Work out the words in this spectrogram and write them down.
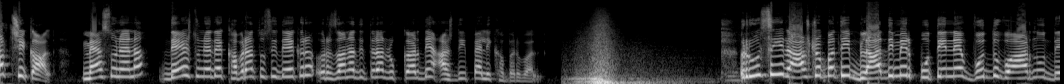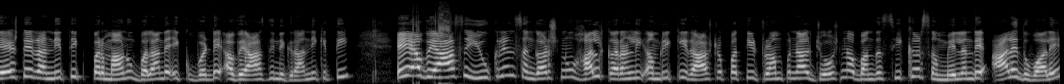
ਸਤਿ ਸ਼੍ਰੀ ਅਕਾਲ। ਮੈਂ ਸੁਨੈਨਾ ਦੇਸ਼ ਦੁਨੀਆ ਦੇ ਖਬਰਾਂ ਤੁਸੀਂ ਦੇਖ ਰਹੇ ਹੋ। ਰੋਜ਼ਾਨਾ ਦੀ ਤਰ੍ਹਾਂ ਰੁਕ ਕਰਦੇ ਹਾਂ। ਅੱਜ ਦੀ ਪਹਿਲੀ ਖਬਰ ਵੱਲ। ਰੂਸੀ ਰਾਸ਼ਟਰਪਤੀ ਵਲਾਦੀਮੀਰ ਪੁਤਿਨ ਨੇ ਬੁੱਧਵਾਰ ਨੂੰ ਦੇਸ਼ ਦੇ ਰਣਨੀਤਿਕ ਪਰਮਾਣੂ ਬਲਾਂ ਦੇ ਇੱਕ ਵੱਡੇ ਅਭਿਆਸ ਦੀ ਨਿਗਰਾਨੀ ਕੀਤੀ। ਇਹ ਅਭਿਆਸ ਯੂਕਰੇਨ ਸੰਘਰਸ਼ ਨੂੰ ਹੱਲ ਕਰਨ ਲਈ ਅਮਰੀਕੀ ਰਾਸ਼ਟਰਪਤੀ ਟਰੰਪ ਨਾਲ ਯੋਜਨਾਬੰਦ ਸਿਖਰ ਸੰਮੇਲਨ ਦੇ ਆਲੇ ਦੁਆਲੇ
